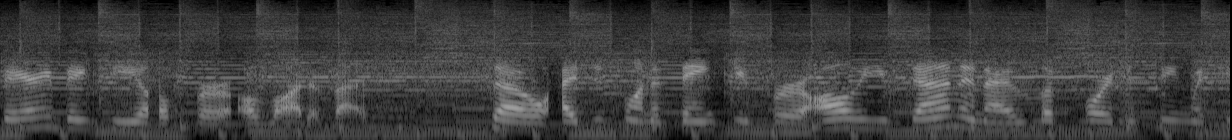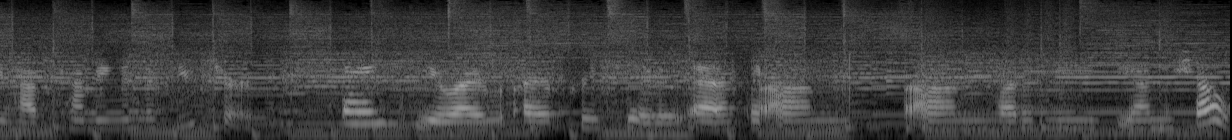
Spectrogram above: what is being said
very big deal for a lot of us. So I just want to thank you for all you've done, and I look forward to seeing what you have coming in the future. Thank you. I, I appreciate it, and um, um, letting me be on the show.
